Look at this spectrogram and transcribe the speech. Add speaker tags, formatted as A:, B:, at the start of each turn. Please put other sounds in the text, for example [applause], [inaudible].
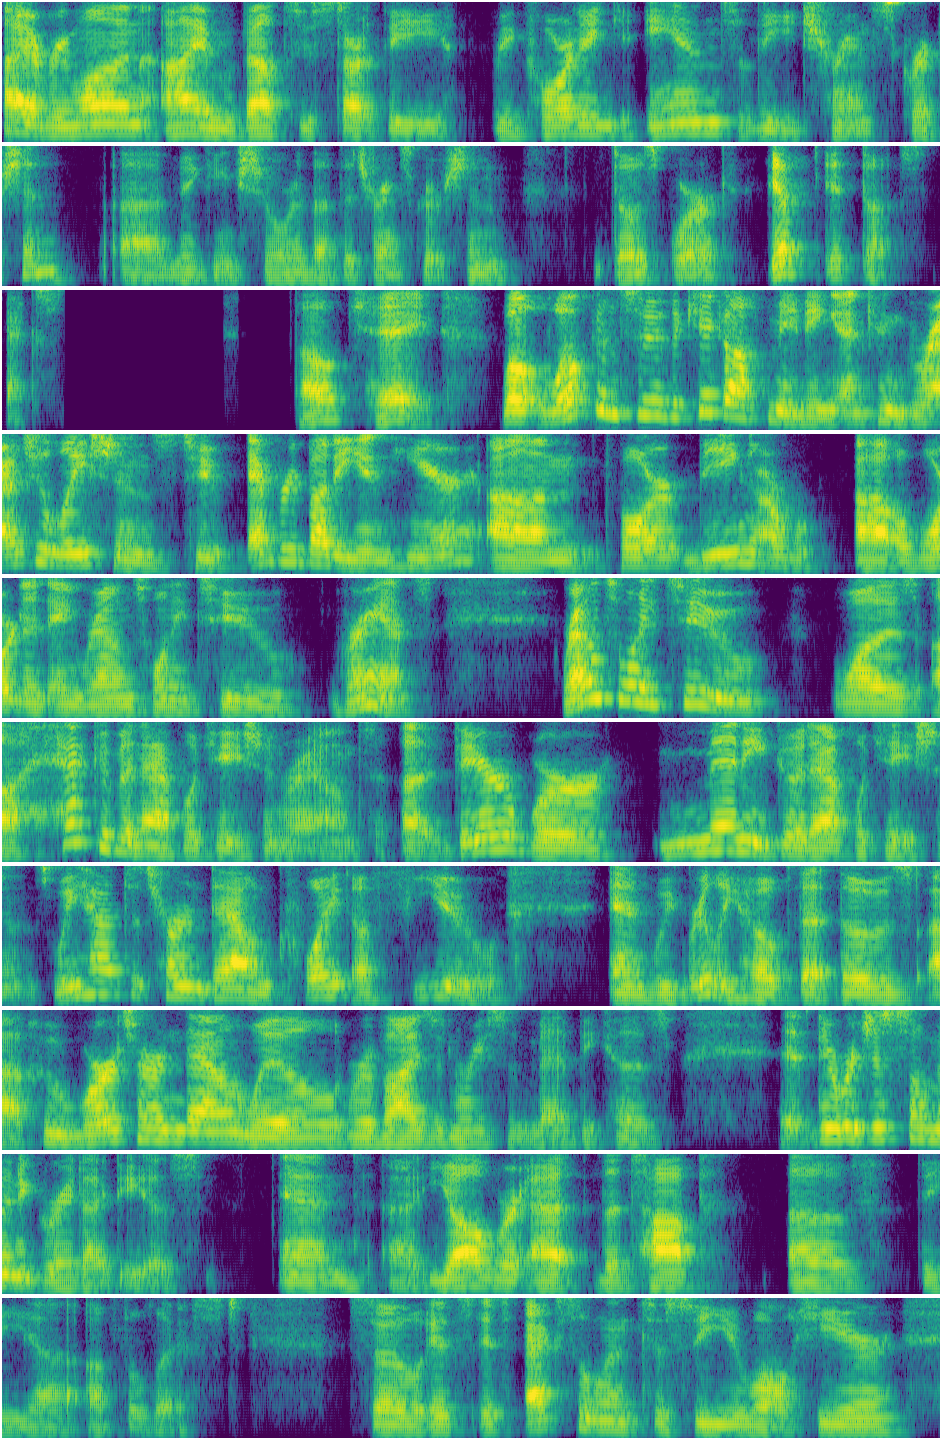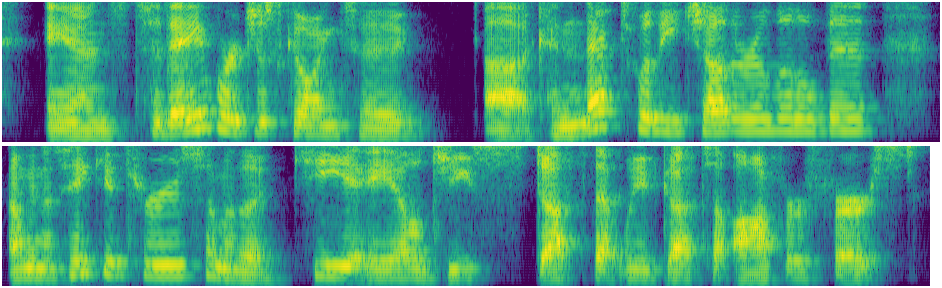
A: Hi, everyone. I am about to start the recording and the transcription, uh, making sure that the transcription does work. Yep, it does. Excellent. Okay, well, welcome to the kickoff meeting and congratulations to everybody in here um, for being uh, awarded a round 22 grant. Round 22 was a heck of an application round. Uh, there were many good applications. We had to turn down quite a few. And we really hope that those uh, who were turned down will revise and resubmit because there were just so many great ideas. And uh, y'all were at the top of the uh, of the list. So it's it's excellent to see you all here. And today we're just going to uh, connect with each other a little bit. I'm going to take you through some of the key ALG stuff that we've got to offer first.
